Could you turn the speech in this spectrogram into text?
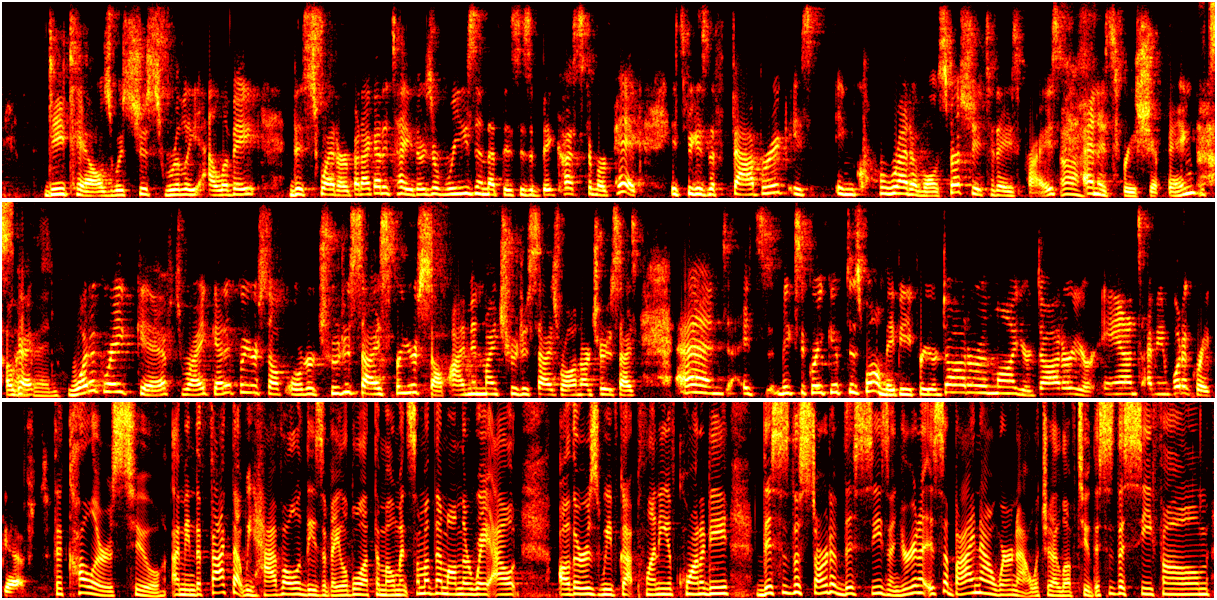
details, which just really elevate this sweater. But I got to tell you, there's a reason that this is a big customer pick. It's because the fabric is incredible, especially at today's price, Ugh. and it's free shipping. It's okay. So what a great gift, right? Get it for yourself. Order true to size for yourself. I'm in my true to size. We're all in our true to size. And it makes a great gift as well. Maybe for your daughter in law, your daughter, your aunt. I mean, what a great gift. The colors, too. I mean, the fact that we have all of these available at the moment, some of them on their way out, others we've got plenty of quantity. This is the start of this season. You're gonna, it's a buy now, wear now, which I love too. This is the seafoam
